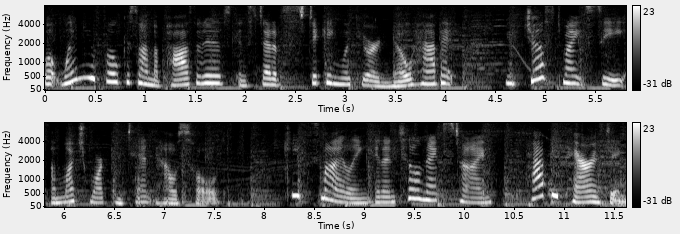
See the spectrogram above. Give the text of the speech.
But when you focus on the positives instead of sticking with your no habit, you just might see a much more content household. Keep smiling, and until next time, happy parenting.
